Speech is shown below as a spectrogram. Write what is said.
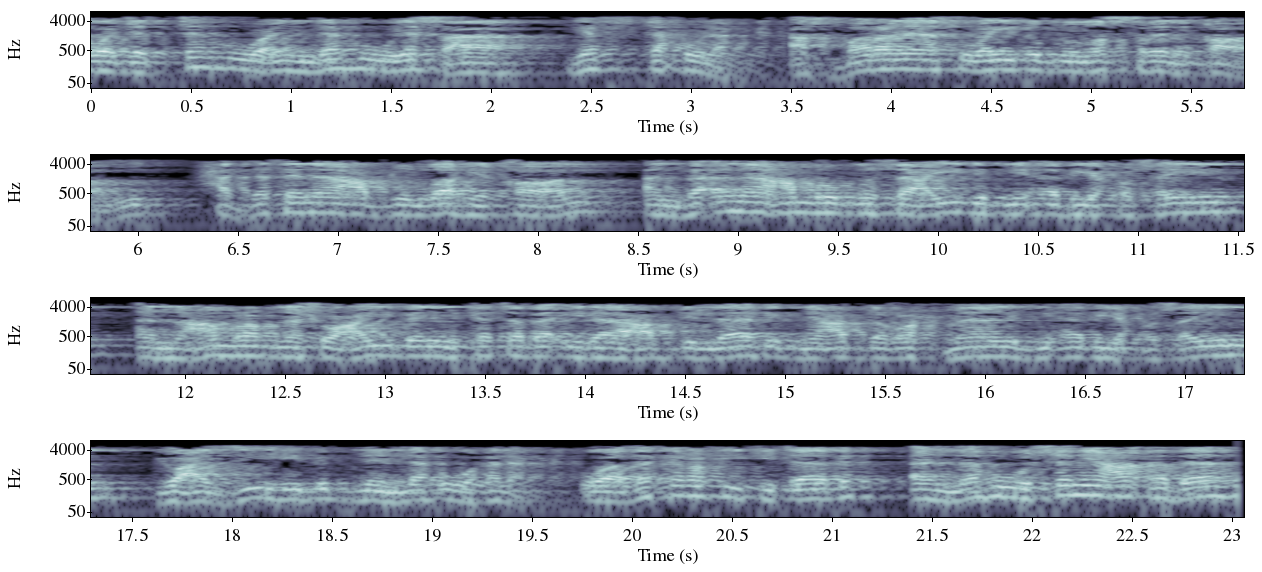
وجدته عنده يسعى يفتح لك. أخبرنا سويد بن نصر قال حدثنا عبد الله قال أنبأنا عمرو بن سعيد بن أبي حسين أن عمرو بن شعيب كتب إلى عبد الله بن عبد الرحمن بن أبي حسين يعزيه بابن له هلك وذكر في كتابه أنه سمع أباه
